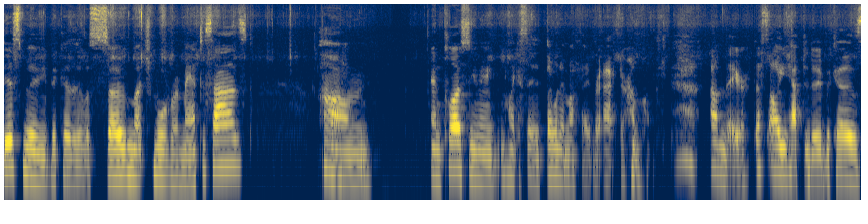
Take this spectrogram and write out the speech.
this movie because it was so much more romanticized. Ah, Um, and plus, you know, like I said, throwing in my favorite actor, I'm like, I'm there. That's all you have to do because,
